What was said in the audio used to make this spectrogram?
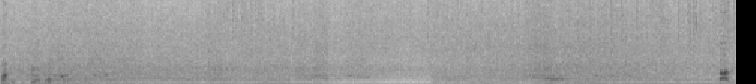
Quanto ci sono troppo? Sali.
